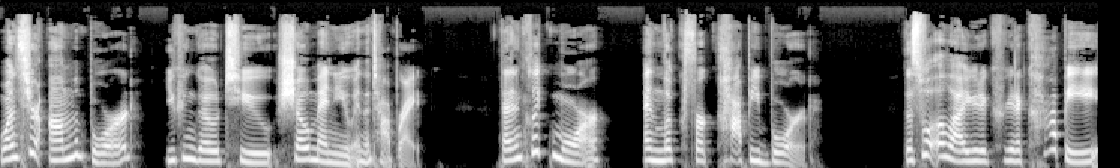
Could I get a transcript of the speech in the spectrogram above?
Once you're on the board, you can go to show menu in the top right. Then click more and look for copy board. This will allow you to create a copy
